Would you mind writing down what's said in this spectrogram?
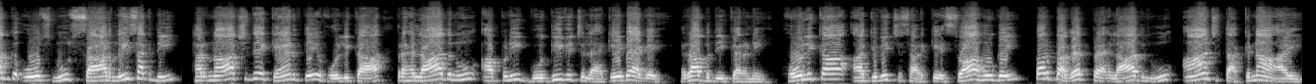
ਅੱਗ ਉਸ ਨੂੰ ਸਾੜ ਨਹੀਂ ਸਕਦੀ, ਹਰਨਾਕਸ਼ ਦੇ ਕਹਿਣ ਤੇ ਹੋਲਿਕਾ ਪ੍ਰਹਿਲਾਦ ਨੂੰ ਆਪਣੀ ਗੋਦੀ ਵਿੱਚ ਲੈ ਕੇ ਬਹਿ ਗਈ, ਰੱਬ ਦੀ ਕਰਨੀ। ਹੋਲਿਕਾ ਅੱਗ ਵਿੱਚ ਸੜ ਕੇ ਸਵਾਹ ਹੋ ਗਈ, ਪਰ ਭਗਤ ਪ੍ਰਹਿਲਾਦ ਨੂੰ ਆਂਚ ਤੱਕ ਨਾ ਆਈ।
